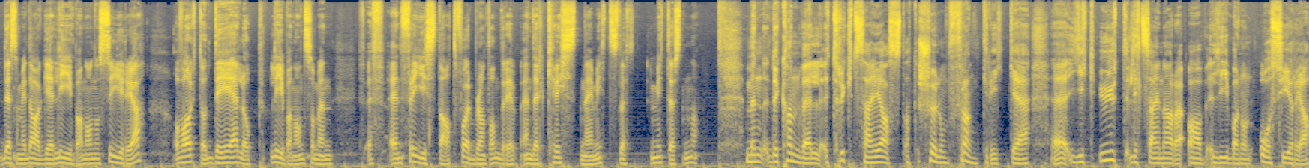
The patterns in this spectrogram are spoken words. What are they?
det som i dag er Libanon og Syria, og valgte å dele opp Libanon som en, en fristat for andre en del kristne i Midtstø- Midtøsten. da. Men det kan vel trygt sies at selv om Frankrike eh, gikk ut litt senere av Libanon og Syria,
